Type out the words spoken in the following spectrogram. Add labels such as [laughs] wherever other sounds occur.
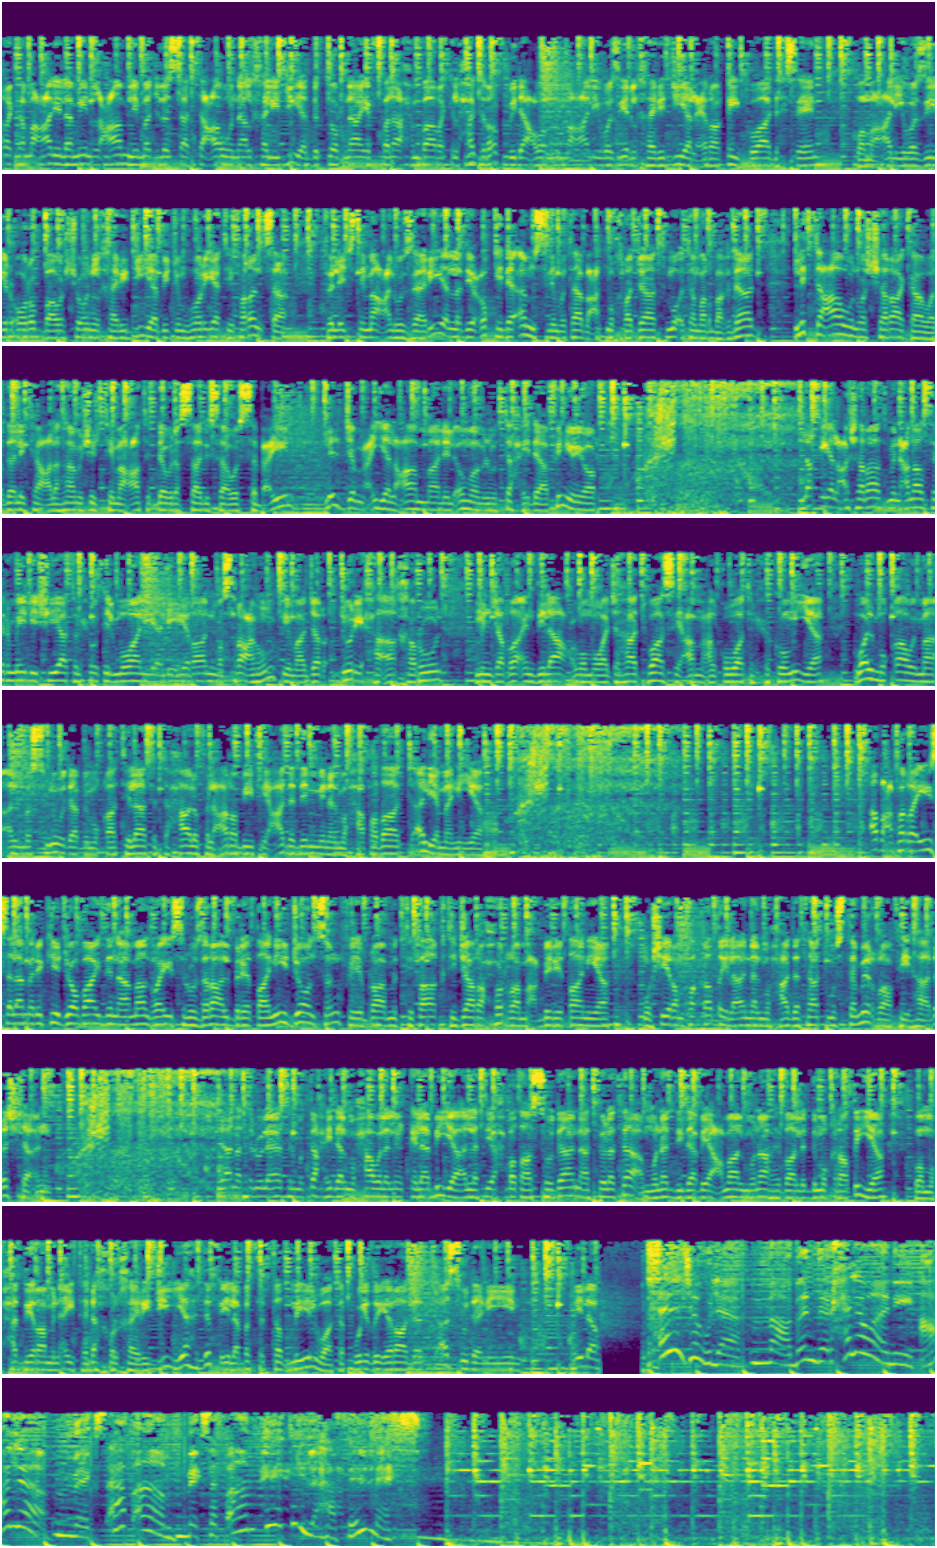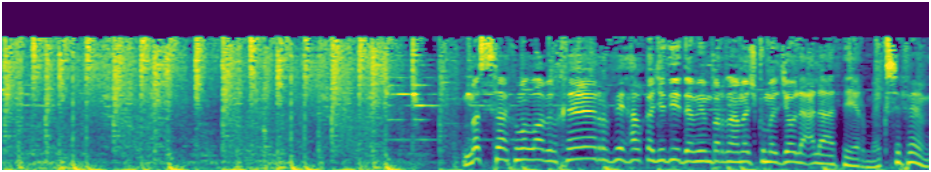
شارك معالي الأمين العام لمجلس التعاون الخليجي الدكتور نايف فلاح مبارك الحجرف بدعوة من معالي وزير الخارجية العراقي فؤاد حسين ومعالي وزير أوروبا والشؤون الخارجية بجمهورية فرنسا في الاجتماع الوزاري الذي عقد أمس لمتابعة مخرجات مؤتمر بغداد للتعاون والشراكة وذلك على هامش اجتماعات الدورة السادسة والسبعين للجمعية العامة للأمم المتحدة في نيويورك. لقي العشرات من عناصر ميليشيات الحوثي الموالية لإيران مصرعهم فيما جرح آخرون من جراء اندلاع ومواجهات واسعة مع القوات الحكومية والمقاومة المسنودة بمقاتلات التحالف العربي في عدد من المحافظات اليمنية. أضعف الرئيس الأمريكي جو بايدن آمال رئيس الوزراء البريطاني جونسون في إبرام اتفاق تجارة حرة مع بريطانيا مشيرا فقط إلى أن المحادثات مستمرة في هذا الشأن. أدانت الولايات المتحدة المحاولة الانقلابية التي أحبطها السودان الثلاثاء منددة بأعمال مناهضة للديمقراطية ومحذرة من أي تدخل خارجي يهدف إلى بث التضليل وتقويض إرادة السودانيين. إلى الجولة مع بندر حلواني على Mix FM. Mix FM هي كلها في ال mix. مساكم الله بالخير في حلقة جديدة من برنامجكم الجولة على أثير ميكس فيم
